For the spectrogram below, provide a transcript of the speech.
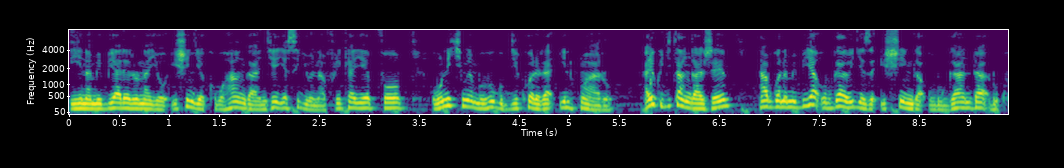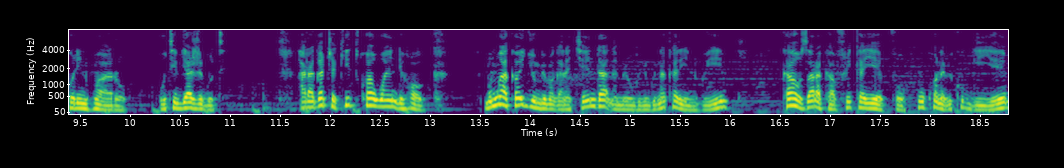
Iyi namibiya rero na yo ishingiye ku buhangange yasigiwe na afurika y'epfo ubu ni kimwe mu bihugu byikorera intwaro. Ariko igitangaje ntabwo namibiya ubwayo yigeze ishinga uruganda rukora intwaro. Uti byaje gute? Hari agace kitwa windhoek. Mu mwaka w'igihumbi magana cyenda na mirongo irindwi na karindwi kahoze ari ak'afurika y'epfo. Nk'uko nabikubwiye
